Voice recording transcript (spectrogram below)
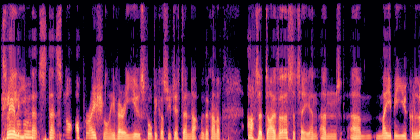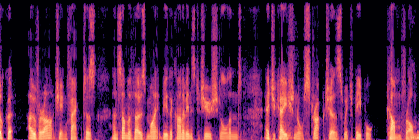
clearly mm-hmm. that's that's not operationally very useful because you just end up with a kind of utter diversity, and and um, maybe you can look at overarching factors, and some of those might be the kind of institutional and educational structures which people come from. Mm-hmm.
